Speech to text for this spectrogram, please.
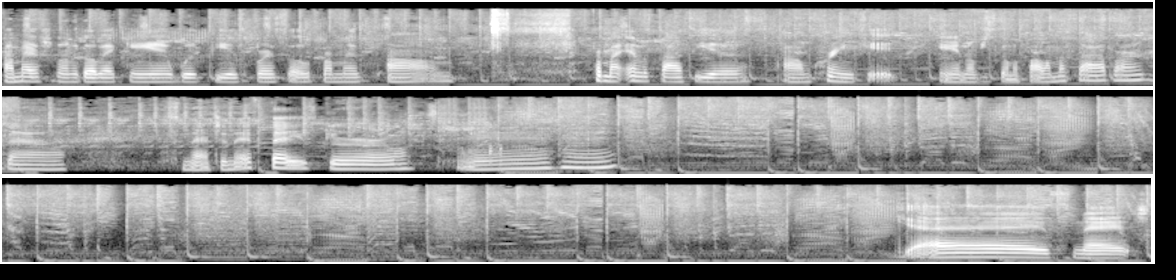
I'm actually gonna go back in with the espresso from my um from my Anastasia um, cream kit, and I'm just gonna follow my sideburns down, snatching that face, girl. Mm-hmm. Yes, snatched.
